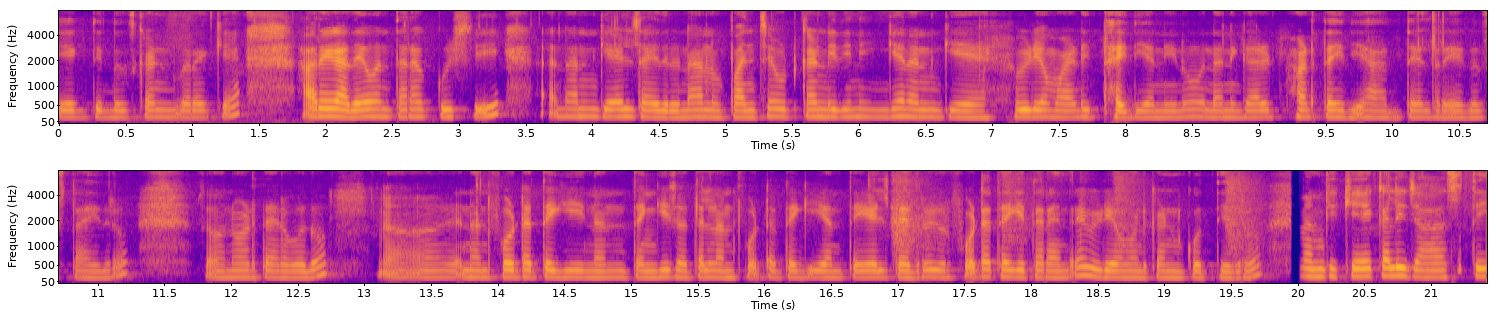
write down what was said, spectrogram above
ಕೇಕ್ ತಿನ್ನಿಸ್ಕೊಂಡು ಬರೋಕ್ಕೆ. ಅವ್ರಿಗೆ ಅದೇ ಒಂಥರ ಖುಷಿ. ನನಗೆ ಹೇಳ್ತಾಯಿದ್ರು ನಾನು ಪಂಚೆ ಉಟ್ಕೊಂಡಿದ್ದೀನಿ, ಹಿಂಗೆ ನನಗೆ ವಿಡಿಯೋ ಮಾಡಿತ್ತಾ ಇದೀಯ ನೀನು, ನನಗೆ ಅರ್ಟ್ ಮಾಡ್ತಾಯಿದ್ದೀಯಾ ಅಂತೇಳಿ ರೇಗಿಸ್ತಾಯಿದ್ರು ಸೊ ನೋಡ್ತಾ ಇರ್ಬೋದು. ನನ್ನ ಫೋಟೋ ತೆಗಿ ನನ್ನ ತಂಗಿ ಜೊತೆಲಿ ನನ್ನ ಫೋಟೋ ತೆಗಿ ಅಂತ ಹೇಳ್ತಾಯಿದ್ರು ಇವ್ರು ಫೋಟೋ ತೆಗಿತಾರೆ ಅಂದರೆ ವಿಡಿಯೋ ಮಾಡ್ಕೊಂಡು ಕೂತಿದ್ರು. ನನಗೆ ಕೇಕಲ್ಲಿ ಜಾಸ್ತಿ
